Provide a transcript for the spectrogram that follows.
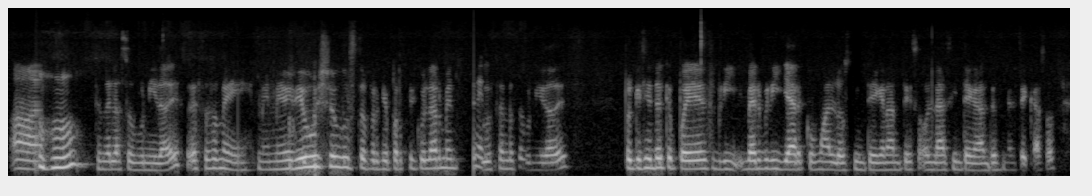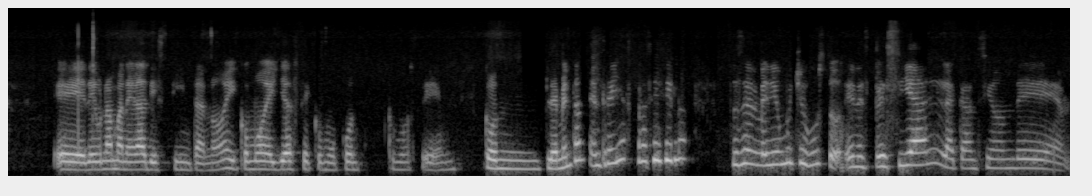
ah, Ujú. cuestión de las subunidades. Eso me, me, me dio mucho gusto porque particularmente me gustan las subunidades porque siento que puedes bri- ver brillar como a los integrantes o las integrantes en este caso eh, de una manera distinta, ¿no? Y cómo ellas se como, con, como se complementan entre ellas, por así decirlo. Entonces me dio mucho gusto, en especial la canción de,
